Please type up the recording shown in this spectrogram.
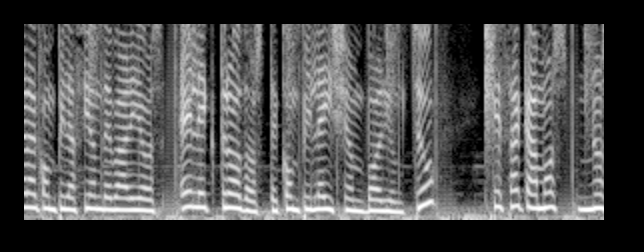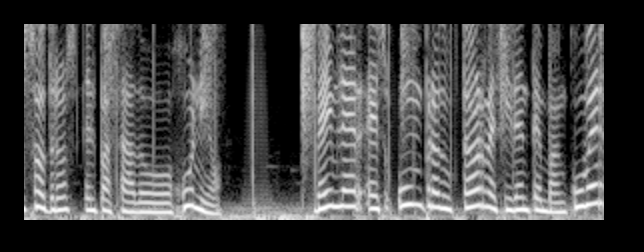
a la compilación de varios electrodos de Compilation Volume 2 que sacamos nosotros el pasado junio. Weimler es un productor residente en Vancouver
